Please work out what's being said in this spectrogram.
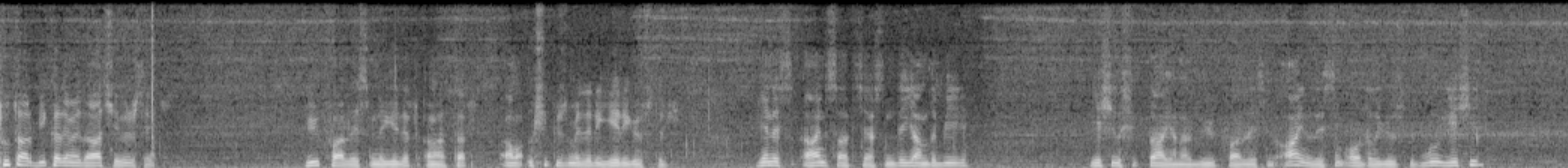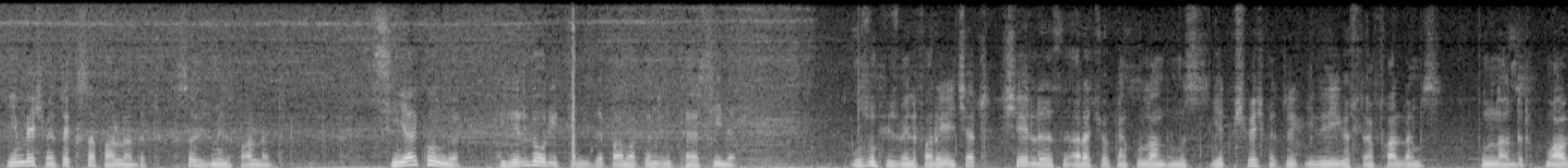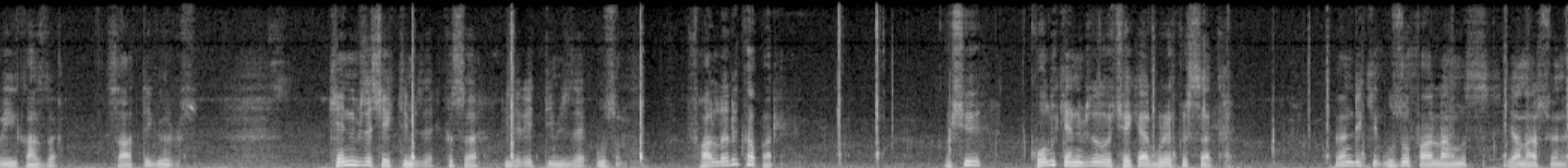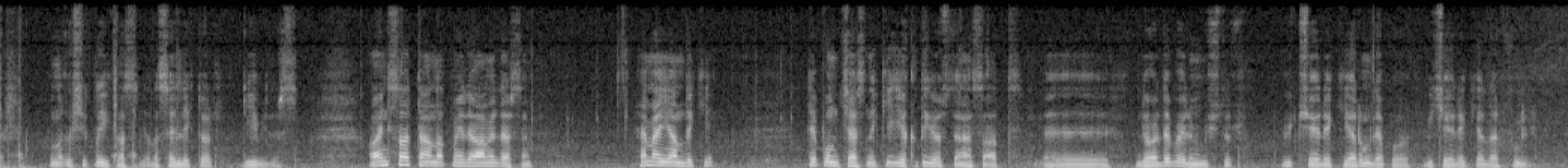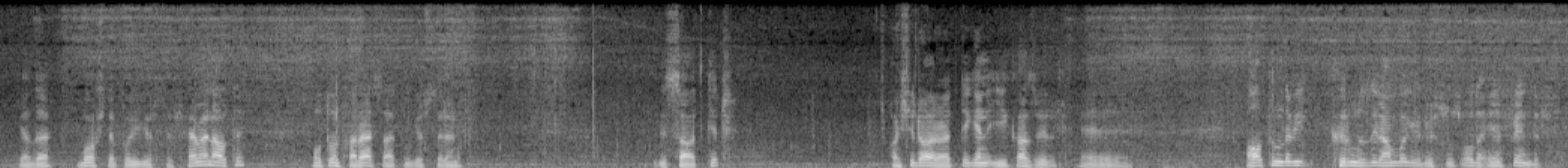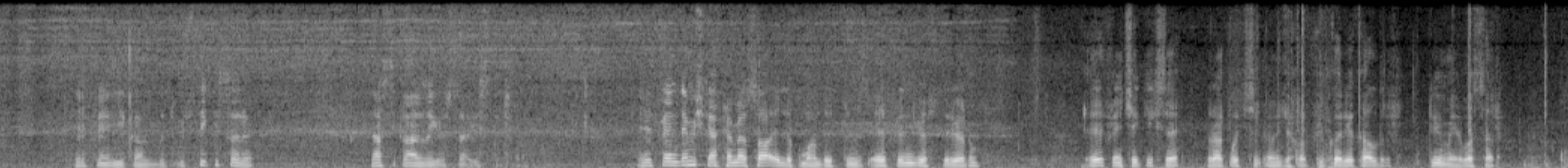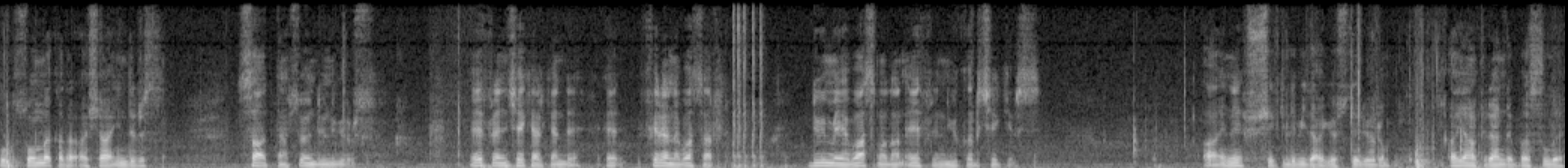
Tutar bir kademe daha çevirirsek büyük far resmine gelir anahtar ama ışık yüzmeleri yeri gösterir. Yine aynı saat içerisinde yanda bir yeşil ışık daha yanar. Büyük far resmi. Aynı resim orada da gözükür. Bu yeşil 25 metre kısa farlardır. Kısa hüzmeli farlardır. Sinyal kolunu ileri doğru ittiğimizde parmaklarımızın tersiyle uzun hüzmeli fara geçer. Şehirler arası araç yokken kullandığımız 75 metrelik ileriyi gösteren farlarımız bunlardır. Mavi ikazda saatte görürüz. Kendimize çektiğimizde kısa, ileri ettiğimizde uzun. Farları kapar. Işığı kolu kendimize doğru çeker bırakırsak öndeki uzun farlarımız yanar söner. Buna ışıklı ikaz ya da selektör diyebiliriz. Aynı saatte anlatmaya devam edersem hemen yandaki deponun içerisindeki yakıtı gösteren saat eee dörde bölünmüştür. 3 çeyrek, yarım depo, bir çeyrek ya da full ya da boş depoyu gösterir. Hemen altı motorun hararet saatini gösteren bir saattir. Aşırı hararette gene ikaz verir. Ee, altında bir kırmızı lamba görüyorsunuz. O da el frenidir. El freni ikazdır. Üstteki sarı lastik arıza göstergesidir. El demişken hemen sağ elle kumanda ettiğimiz el gösteriyorum. El freni çekikse bırakmak için önce hafif yukarıya kaldırır. Düğmeye basar. Kolu sonuna kadar aşağı indiririz. Saatten söndüğünü görürüz. El freni çekerken de el, frene basar. Düğmeye basmadan el freni yukarı çekeriz. Aynı şu şekilde bir daha gösteriyorum. Ayağın frende basılı.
